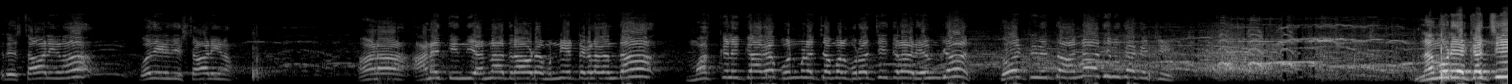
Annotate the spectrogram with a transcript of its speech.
திரு ஸ்டாலினும் உதயநிதி ஸ்டாலினும். ஆனா அனைத்து இந்திய அண்ணா திராவிட முன்னேற்ற கழகம் தான் மக்களுக்காக பொன்மனச்சம்மல் புரட்சி தலைவர் எம்ஜிஆர் தோற்றுவித்த அதிமுக கட்சி. நம்முடைய கட்சி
